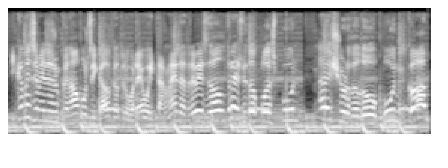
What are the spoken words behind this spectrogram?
I que a més a més és un canal musical que trobareu a internet a través del www.aixordador.com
